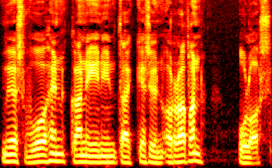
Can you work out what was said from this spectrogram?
myös vuohen, kaniinin tai kesyn oravan ulos.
